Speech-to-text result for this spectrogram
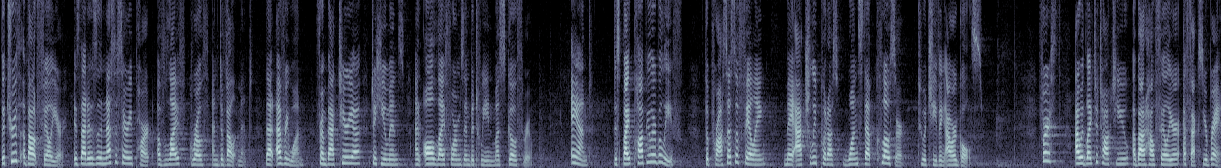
The truth about failure is that it is a necessary part of life growth and development that everyone, from bacteria to humans and all life forms in between, must go through. And, despite popular belief, the process of failing may actually put us one step closer to achieving our goals. First, I would like to talk to you about how failure affects your brain.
